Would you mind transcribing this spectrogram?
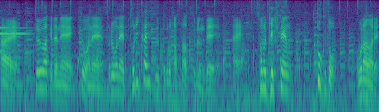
はい。というわけでね今日はねそれをね取り返すところからスタートするんで、はい、その激戦解くぞ。ご覧あれ。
